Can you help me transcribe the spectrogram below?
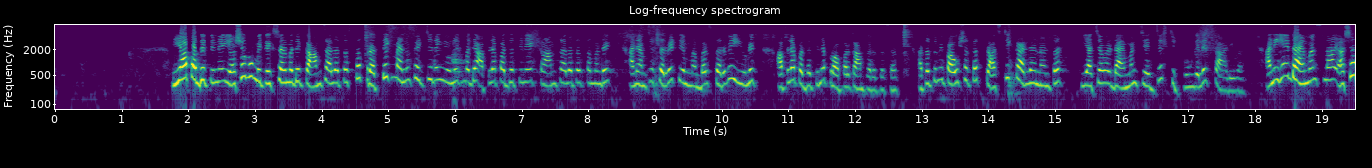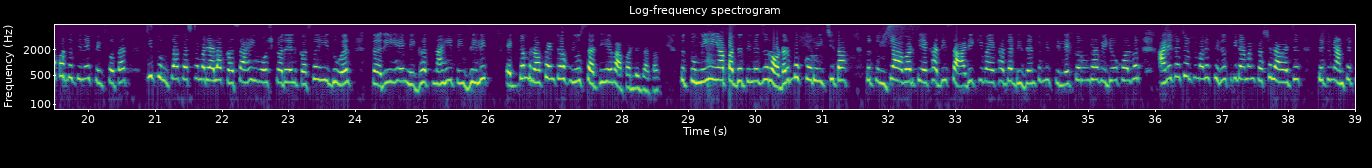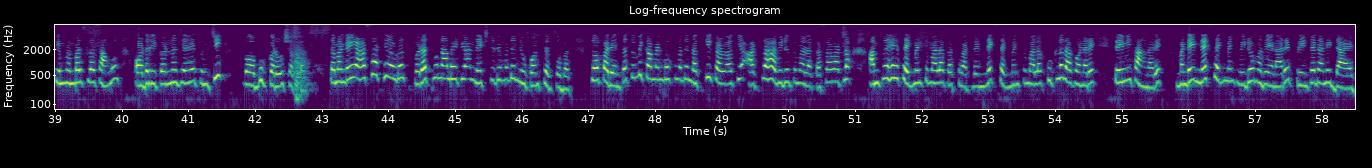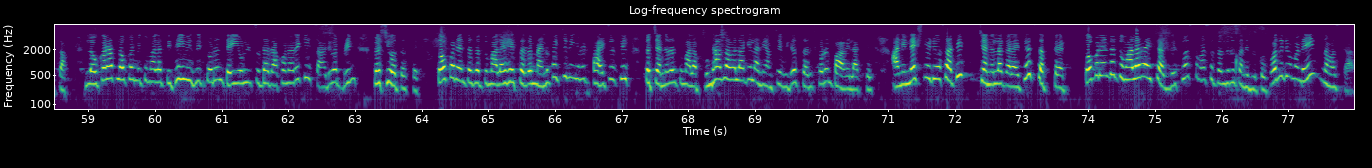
या पद्धतीने यशभूमी टेक्सटाईल मध्ये काम चालत असतं. प्रत्येक मॅन्युफॅक्चरिंग युनिटमध्ये आपल्या पद्धतीने एक काम चालत असतं म्हणजे आणि आमचे सर्व टीम मेंबर सर्व युनिट आपल्या पद्धतीने प्रॉपर काम करत असतात. आता तुम्ही पाहू शकता प्लास्टिक काढल्यानंतर याच्यावर डायमंड चेंजेस चिटकून गेले साडीवर. आणि हे डायमंड्स ना अशा पद्धतीने फिक्स होतात की तुमचा कस्टमर याला कसाही वॉश करेल कसंही धुवेल तरी हे निघत नाहीत इझिली एकदम रफ अँड टफ यूजसाठी हे वापरले जातात. तर तुम्हीही या पद्धतीने जर ऑर्डर बुक करू इच्छिता तर तुमच्या आवडती एखादी साडी किंवा एखादा डिझाईन तुम्ही सिलेक्ट करून घ्या व्हिडिओ कॉलवर आणि त्याच्यावर तुम्हाला सिरस्की डायमंड कसे लावायचे ते तुम्ही आमच्या टीम मेंबर्सला सांगून ऑर्डर इकडनं जे आहे तुमची बुक करू शकतात. तर मंडळी यासाठी एवढंच. परत पुन्हा भेटूया नेक्स्ट व्हिडिओमध्ये न्यू कॉन्सेप्ट सोबत. तोपर्यंत तुम्ही कमेंट बॉक्समध्ये नक्की कळवा की आजचा हा व्हिडिओ तुम्हाला कसा वाटला आमचं हे सेगमेंट तुम्हाला कसं वाटलं नेक्स्ट सेगमेंट तुम्हाला कुठलं दाखवणार आहे ते मी सांगणार आहे. मंडळी नेक्स्ट सेगमेंट व्हिडिओमध्ये येणार आहे प्रिंटेड आणि डायटचा लवकरात लवकर मी तुम्हाला तिथेही व्हिजिट करून ते युनिट सुद्धा दाखवणार आहे की साडीवर प्रिंट कशी होत असते. तोपर्यंत जर तुम्हाला हे सर्व मॅन्युफॅक्चरिंग युनिट पाहायचे असतील तर चॅनलवर तुम्हाला पुन्हा जावं लागेल आणि आमचे व्हिडिओ सर्च करून पाहावे लागतील. आणि नेक्स्ट व्हिडिओ व्हिडिओसाठी चॅनलला करायचे सबस्क्राईब तोपर्यंत तुम्हाला राहायचं अगदी स्वस्त मस्त तंदुरुस्त आणि बिलकुल पॉझिटिव्हमध्ये. नमस्कार.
